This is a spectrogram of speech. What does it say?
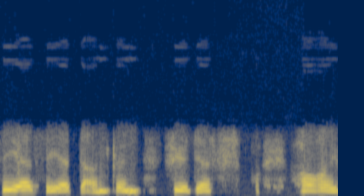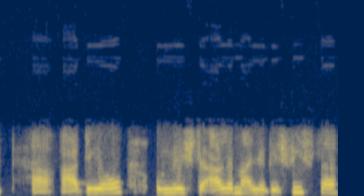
sehr, sehr danken für das Radio und möchte alle meine Geschwister,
